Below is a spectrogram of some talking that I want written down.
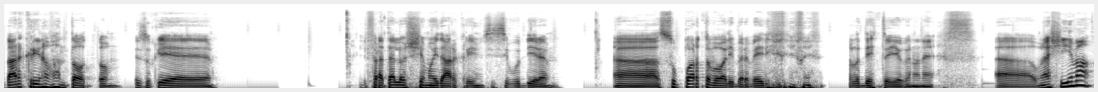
Darkry 98. Questo qui è il fratello scemo di Darkry, si si può dire. Uh, supporto Volibear, vedi? L'ho detto io che non è uh, una cima.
